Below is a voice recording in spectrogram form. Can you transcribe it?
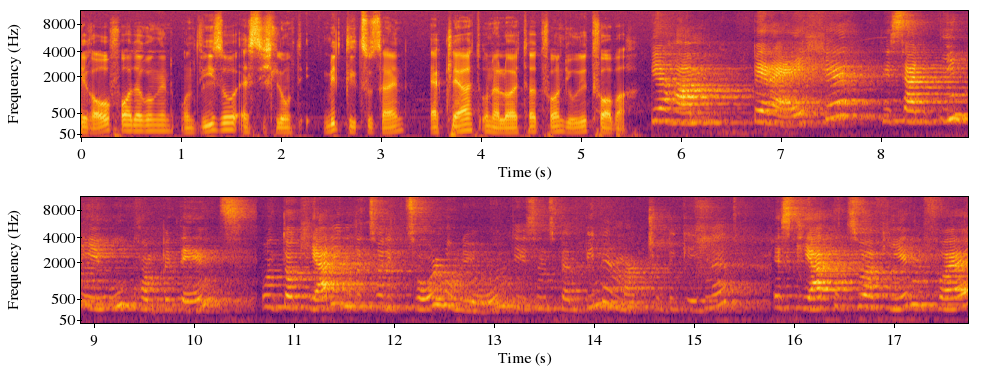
Ihre Aufforderungen und wieso es sich lohnt, Mitglied zu sein, erklärt und erläutert von Judith Vorbach. Wir haben Bereiche, die sind in EU-Kompetenz und da gehört eben dazu die Zollunion, die ist uns beim Binnenmarkt schon begegnet. Es gehört dazu auf jeden Fall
